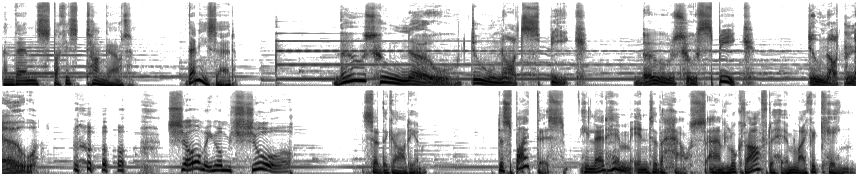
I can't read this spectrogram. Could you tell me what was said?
and then stuck his tongue out. Then he said, Those who know do not speak. Those who speak do not know. Charming, I'm sure. said the guardian. Despite this, he led him into the house and looked after him like a king.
